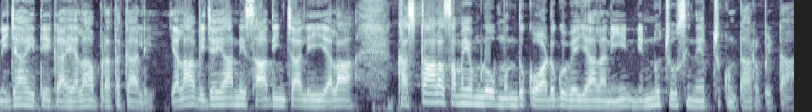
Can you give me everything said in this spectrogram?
నిజాయితీగా ఎలా బ్రతకాలి? ఎలా విజయాన్ని సాధించాలి? ఎలా కష్టాల సమయంలో ముందుకు అడుగు వేయాలని నిన్ను చూసి నేర్చుకుంటారు బిడ్డ.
